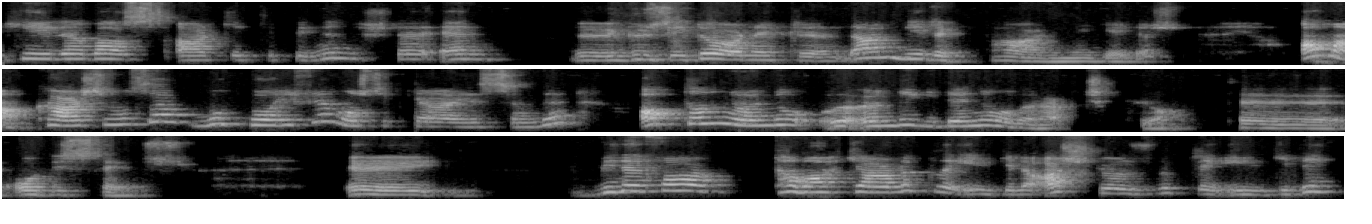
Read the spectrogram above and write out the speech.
hilebaz arketipinin işte en e, güzide örneklerinden biri haline gelir. Ama karşımıza bu Polifemos hikayesinde aptalın önde, önde gideni olarak çıkıyor e, Odysseus. E, bir defa tamahkarlıkla ilgili, aşk gözlükle ilgili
